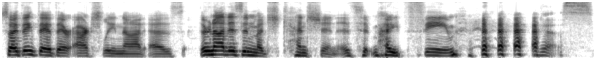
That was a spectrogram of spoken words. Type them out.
So I think that they're actually not as they're not as in much tension as it might seem. yes.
